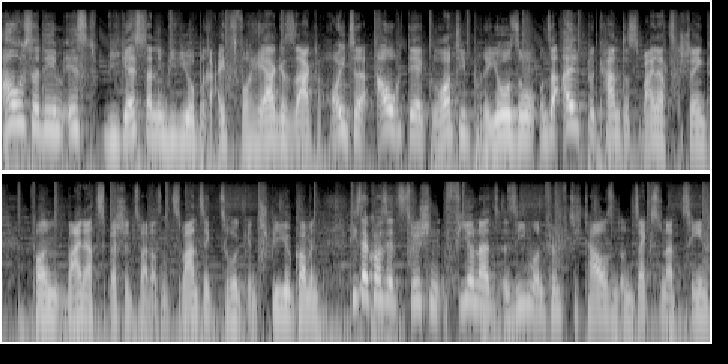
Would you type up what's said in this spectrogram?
Außerdem ist, wie gestern im Video bereits vorhergesagt, heute auch der Grotti Prioso, unser altbekanntes Weihnachtsgeschenk vom Weihnachtsspecial 2020 zurück ins Spiel gekommen. Dieser kostet jetzt zwischen 457.000 und 610.000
